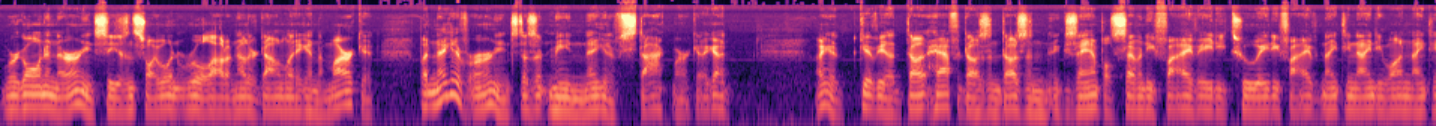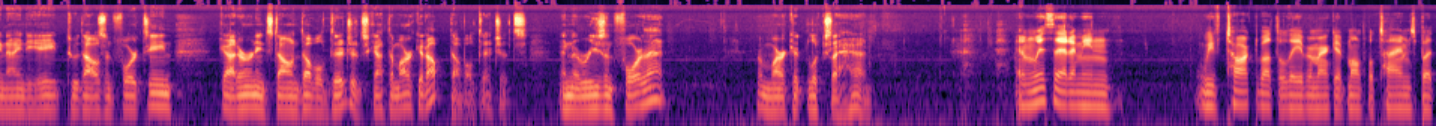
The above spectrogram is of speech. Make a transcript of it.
we're going into earnings season, so I wouldn't rule out another down leg in the market. But negative earnings doesn't mean negative stock market. I got I could give you a do- half a dozen dozen examples 75, 82, 85, 1991, 1998, 2014 got earnings down double digits, got the market up double digits. And the reason for that, the market looks ahead. And with that, I mean, we've talked about the labor market multiple times, but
